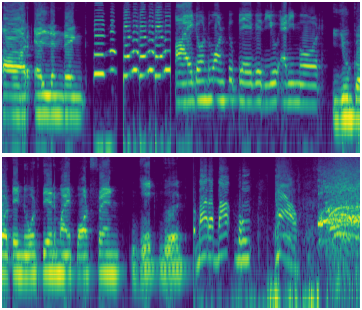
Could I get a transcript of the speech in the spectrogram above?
Or Elden Ring. I don't want to play with you anymore. You got a note there, my pot friend. Get good. Bada bop boom pow. Oh!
